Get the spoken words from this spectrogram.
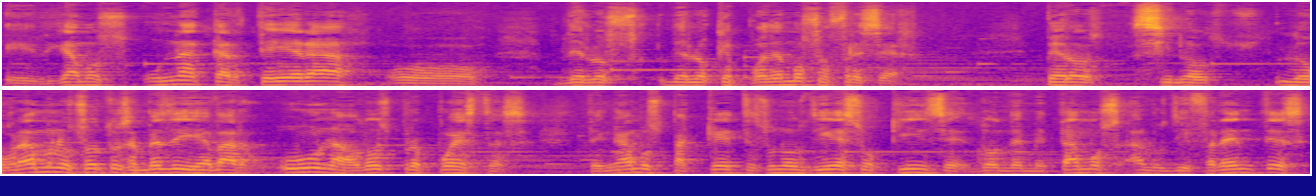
eh, digamos, una cartera o de, los, de lo que podemos ofrecer. Pero si nos logramos nosotros, en vez de llevar una o dos propuestas, tengamos paquetes, unos 10 o 15, donde metamos a los diferentes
